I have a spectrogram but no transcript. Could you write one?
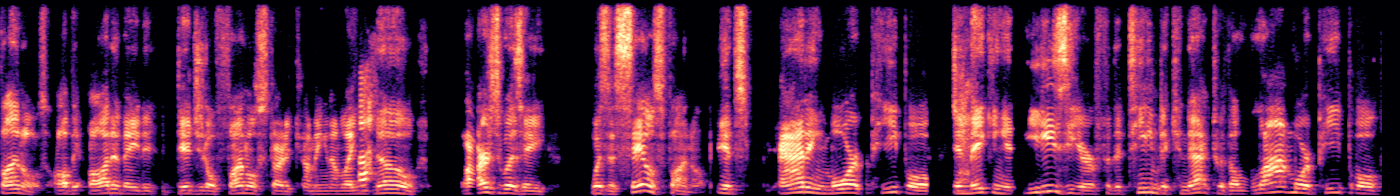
funnels, all the automated digital funnels started coming. And I'm like, uh, no, ours was a was a sales funnel. It's adding more people and making it easier for the team to connect with a lot more people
